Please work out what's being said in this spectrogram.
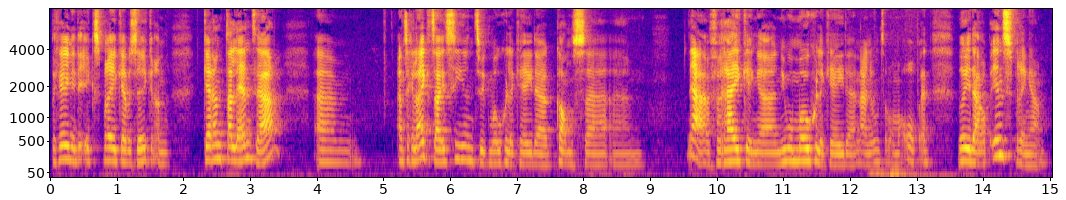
degene die ik spreek hebben zeker een kerntalent. Hè? Um, en tegelijkertijd zie je natuurlijk mogelijkheden, kansen, um, ja, verrijkingen, nieuwe mogelijkheden. Nou, noem het allemaal maar op. En wil je daarop inspringen?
